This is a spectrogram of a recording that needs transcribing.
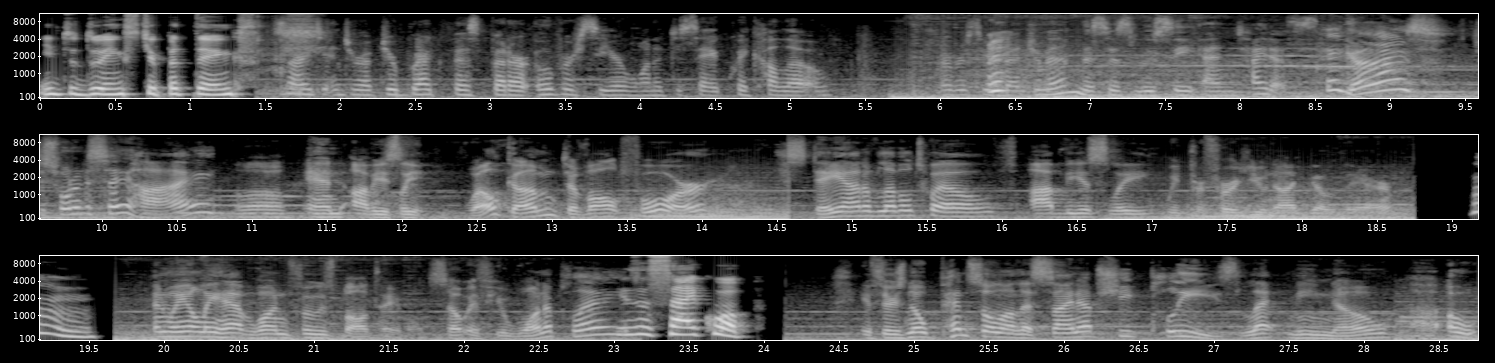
into doing stupid things. Sorry to interrupt your breakfast, but our overseer wanted to say a quick hello. Overseer Benjamin, this is Lucy and Titus. Hey guys, just wanted to say hi. Hello. And obviously, welcome to Vault 4. Stay out of level 12. Obviously, we'd prefer you not go there. Hmm. And we only have one foosball table, so if you want to play, He's a psychop. If there's no pencil on the sign-up sheet, please let me know. Uh, oh,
